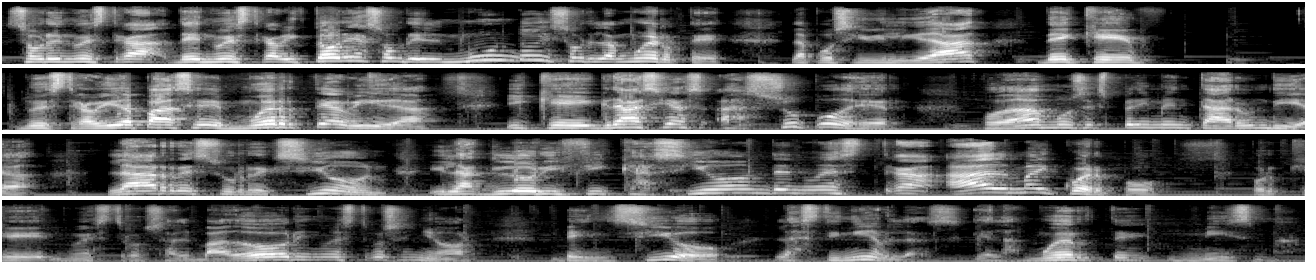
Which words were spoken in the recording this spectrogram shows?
sobre nuestra, de nuestra victoria sobre el mundo y sobre la muerte, la posibilidad de que nuestra vida pase de muerte a vida y que gracias a su poder, podamos experimentar un día la resurrección y la glorificación de nuestra alma y cuerpo, porque nuestro Salvador y nuestro Señor venció las tinieblas y a la muerte misma.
